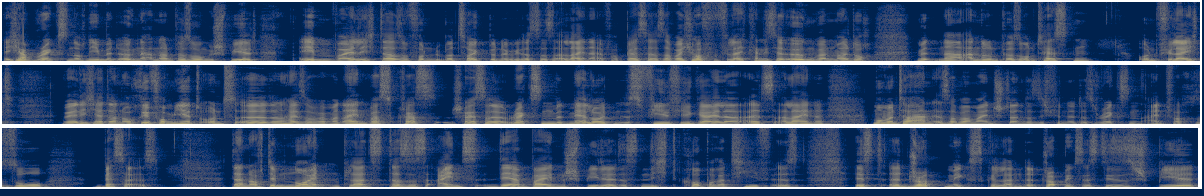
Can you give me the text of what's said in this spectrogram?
Ich habe Rex noch nie mit irgendeiner anderen Person gespielt, eben weil ich da so von überzeugt bin, irgendwie, dass das alleine einfach besser ist. Aber ich hoffe, vielleicht kann ich es ja irgendwann mal doch mit einer anderen Person testen und vielleicht werde ich ja dann auch reformiert und äh, dann heißt auf einmal, nein, was krass, scheiße, Rexen mit mehr Leuten ist viel, viel geiler als alleine. Momentan ist aber mein Stand, dass ich finde, dass Rexen einfach so besser ist. Dann auf dem neunten Platz, das ist eins der beiden Spiele, das nicht kooperativ ist, ist äh, Dropmix gelandet. Dropmix ist dieses Spiel,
